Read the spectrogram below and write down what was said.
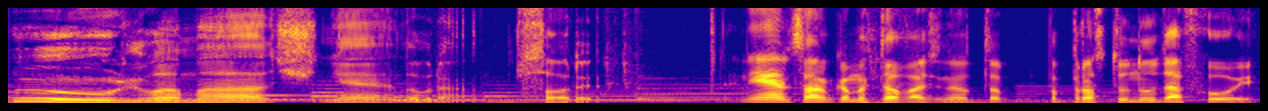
Kurwa mać. Nie, dobra, sorry. Nie wiem, co mam komentować, no to po prostu nuda w chuj.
